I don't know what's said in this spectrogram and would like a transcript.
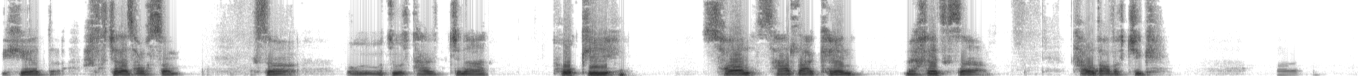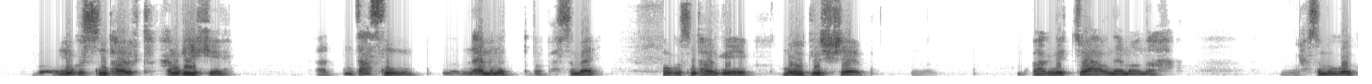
ихэд ахлагчаараа сонгосон гэсэн зүйл тарагдж байна. Пуки, Сон, Сала, Кен, Махрез гэсэн таван тоглогчийг өнгөрсөн тойрогт хамгийн ихээр заасан 8 минут болсон байна. Өнгөрсөн тойргийн мөрөөдлийн шигшээ багны 108 оноо авсан бөгөөд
